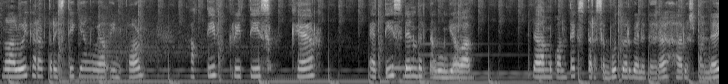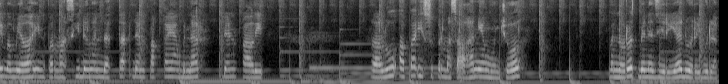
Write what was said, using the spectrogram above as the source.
melalui karakteristik yang well-informed, aktif, kritis, care, etis, dan bertanggung jawab. Dalam konteks tersebut, warga negara harus pandai memilah informasi dengan data dan fakta yang benar dan valid. Lalu, apa isu permasalahan yang muncul? Menurut Benaziria 2018,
